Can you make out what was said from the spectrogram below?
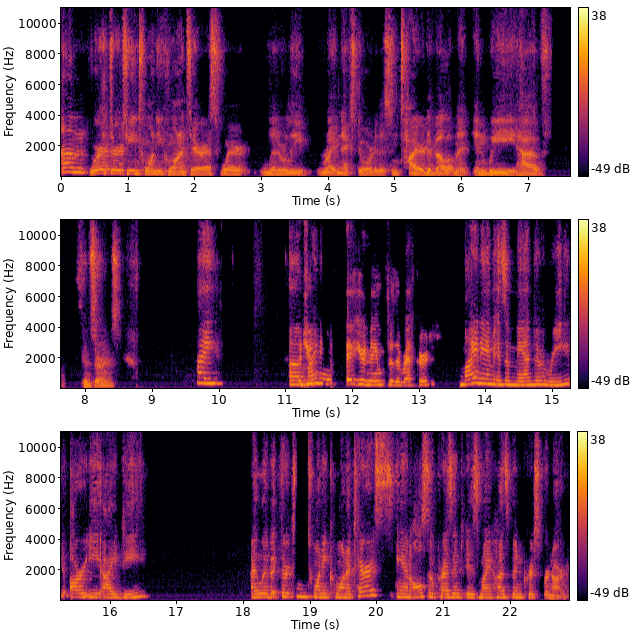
Um We're at 1320 Kawana Terrace. We're literally right next door to this entire development, and we have concerns. hi. Uh, Could you- my name State your name for the record. my name is Amanda Reed, R E I D. I live at 1320 Kawana Terrace and also present is my husband Chris Bernard.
